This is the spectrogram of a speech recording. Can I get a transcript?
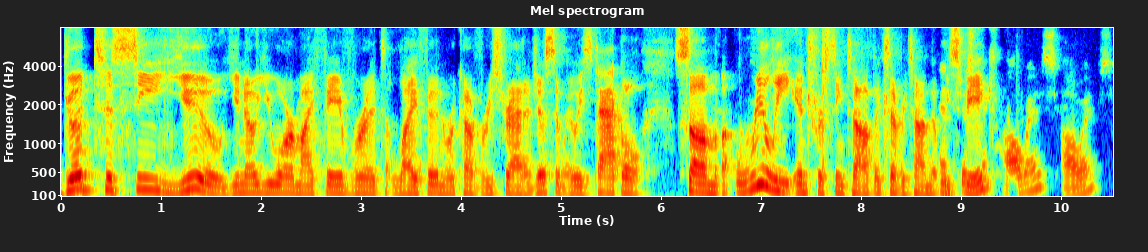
Good to see you. You know, you are my favorite life and recovery strategist, and we always tackle some really interesting topics every time that we speak. Always, always.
